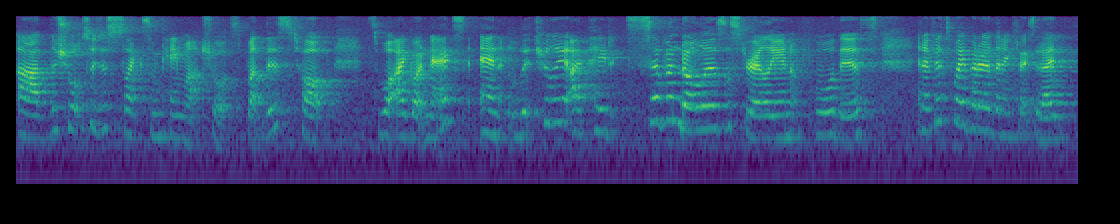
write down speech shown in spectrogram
uh, the shorts are just like some Kmart shorts, but this top is what I got next. And literally I paid $7 Australian for this. And it fits way better than expected. I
